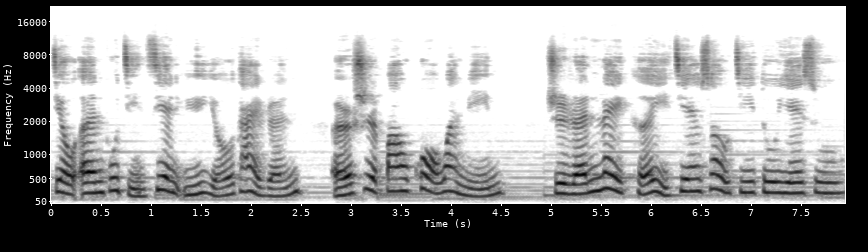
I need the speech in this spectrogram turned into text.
救恩不仅限于犹太人，而是包括万民，使人类可以接受基督耶稣，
